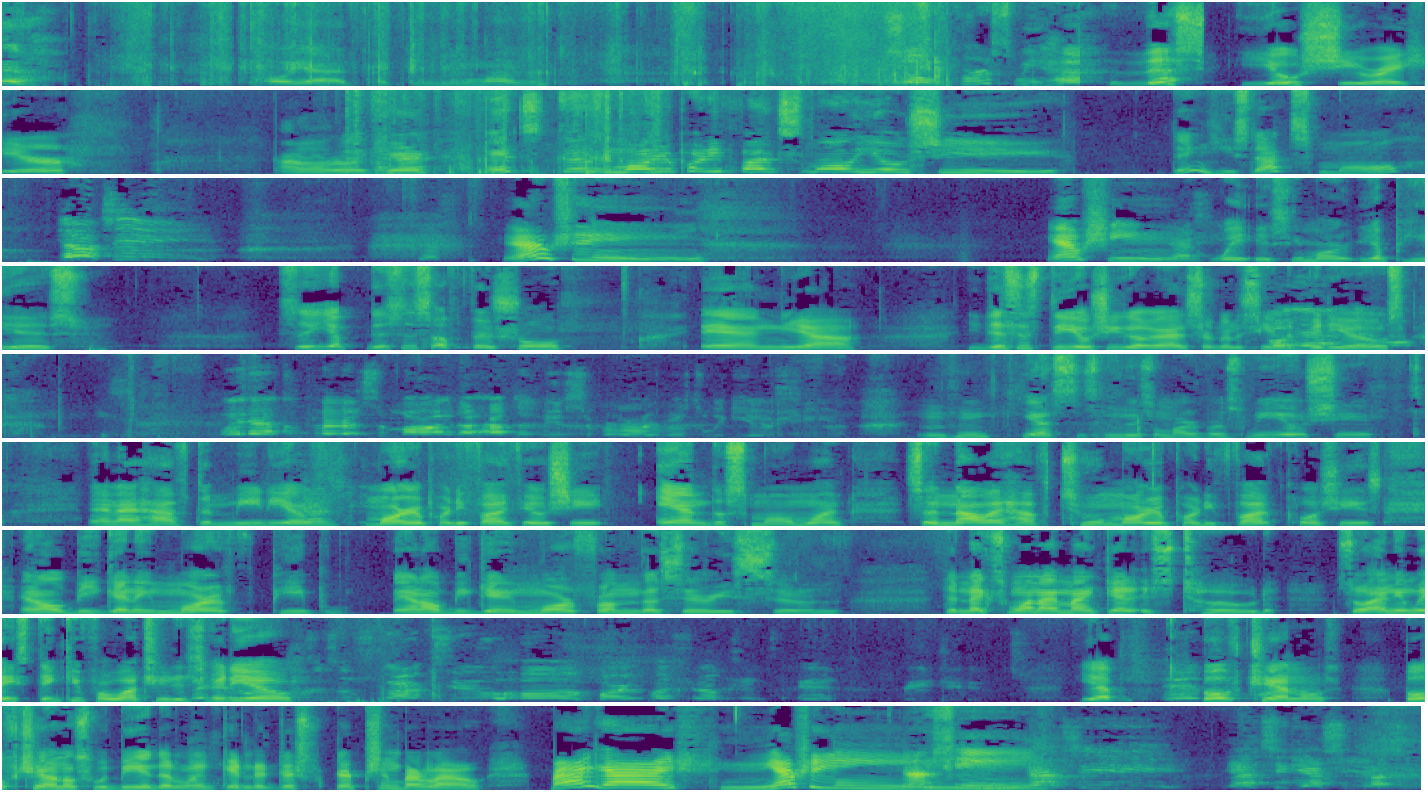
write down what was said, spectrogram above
Ugh. Oh yeah, it's the green one. So first we have this Yoshi right here. I don't really care. It's the Mario Party 5 small Yoshi. Dang, he's that small. Yoshi. Yoshi. Yoshi. Wait, is he Mario? Yep, he is. So yep, this is official. And yeah, this is the Yoshi you guys are gonna see in the Oh, yeah, videos. Oh yeah, compared to mine, I have the new Super Mario Bros. Wii Yoshi. Mm-hmm. Yes, it's the new Super Mario Bros. Wii Yoshi. And I have the medium Mario Party 5 Yoshi and the small one. So now I have two Mario Party 5 plushies and I'll be getting more people and I'll be getting more from the series soon. The next one I might get is Toad. So anyways, thank you for watching this video. Subscribe to uh, Mario Plush Productions and Rejuice. Yep, both channels. Both channels would be in the link in the description below. Bye guys. Yoshi. Yoshi. Yoshi. Yoshi. Yoshi.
